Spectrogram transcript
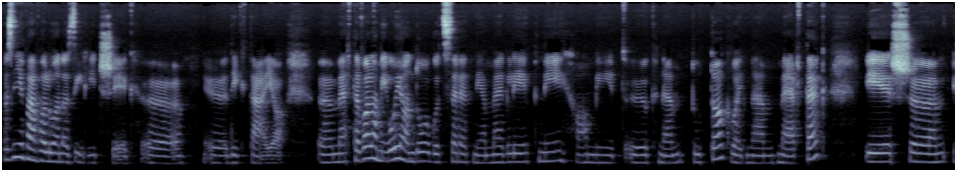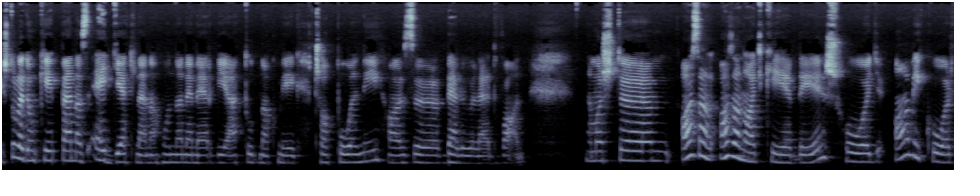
az nyilvánvalóan az irigység ö, ö, diktálja. Mert te valami olyan dolgot szeretnél meglépni, amit ők nem tudtak, vagy nem mertek, és, és tulajdonképpen az egyetlen, ahonnan energiát tudnak még csapolni, az belőled van. Na most az a, az a nagy kérdés, hogy amikor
